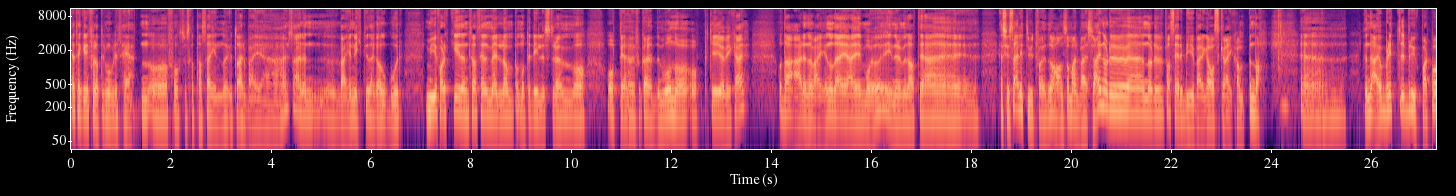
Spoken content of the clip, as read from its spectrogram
jeg tenker I forhold til mobiliteten og folk som skal ta seg inn og ut og arbeide her, så er den veien viktig. Det bor mye folk i den traseen mellom på en måte Lillestrøm og opp i Gardermoen og opp til Gjøvik her. Og da er denne veien Og er, jeg må jo innrømme at jeg jeg syns det er litt utfordrende å ha den som arbeidsvei når du, når du passerer Byberga og Skreikampen, da. Men det er jo blitt brukbart på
